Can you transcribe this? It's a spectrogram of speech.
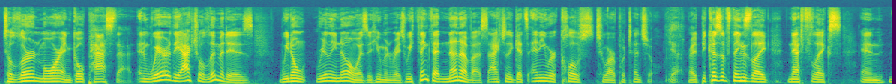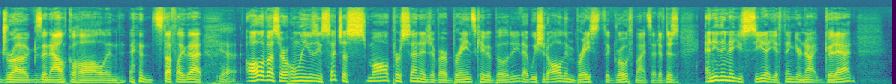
to learn more and go past that. And where the actual limit is, we don't really know as a human race. We think that none of us actually gets anywhere close to our potential Yeah. right? Because of things like Netflix and drugs and alcohol and, and stuff like that. Yeah. All of us are only using such a small percentage of our brain's capability that we should all embrace the growth mindset. If there's anything that you see that you think you're not good at,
